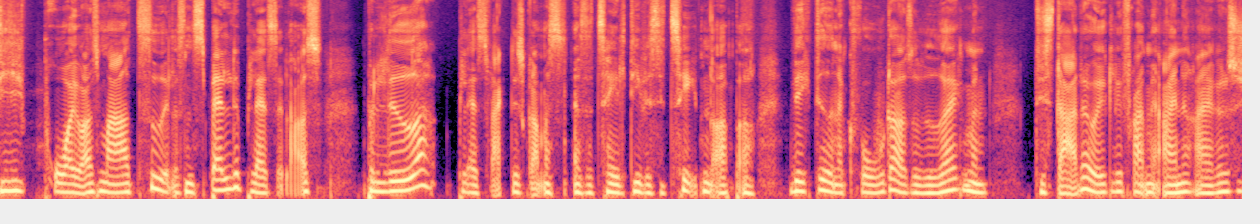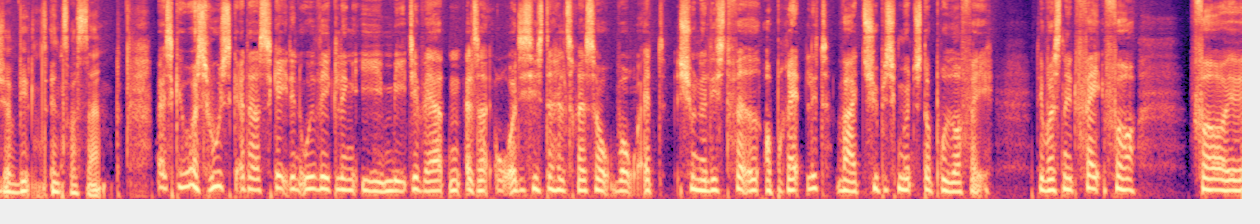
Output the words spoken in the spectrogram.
de bruger jo også meget tid, eller sådan spalteplads, eller også på leder plads faktisk om at altså, tale diversiteten op og vigtigheden af kvoter og så videre, ikke? Men de starter jo ikke lige frem med egne rækker. Det synes jeg er vildt interessant. Man skal jo også huske, at der er sket en udvikling i medieverdenen, altså over de sidste 50 år, hvor at journalistfaget oprindeligt var et typisk mønsterbryderfag. Det var sådan et fag for, for, øh,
